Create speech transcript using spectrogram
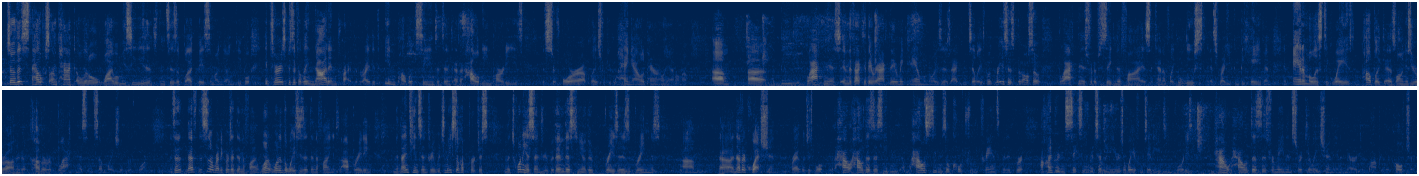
So this helps unpack a little why when we see these instances of blackface among young people, it's very specifically not in private, right? It's in public scenes. It's in, at Halloween parties. It's Sephora, a place where people hang out. Apparently, I don't know. Um, uh, the blackness and the fact that they were acting, they were making animal noises, acting silly. It's both racist, but also blackness sort of signifies a kind of like looseness, right? You can behave in, in animalistic ways in public as long as you're under the cover of blackness in some way, shape, or form. And so that's, this is already, of course, identifying one, one of the ways he's identifying is operating in the 19th century, which may still have purchase in the 20th century. But then this, you know, the raises brings um, uh, another question right? Which is well, how how does this even how is this even so culturally transmitted? We're 160, 170 years away from say the 1840s. How how does this remain in circulation in American popular culture?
